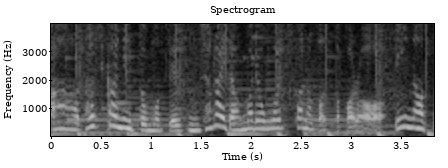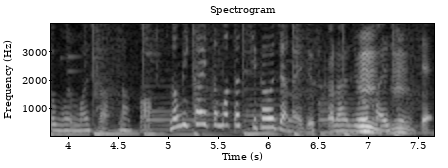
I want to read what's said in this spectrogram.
ああ確かにと思ってその社内であんまり思いつかなかったからいいなと思いました。なんか飲み会とまた違うじゃないですかラジオ配信って、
